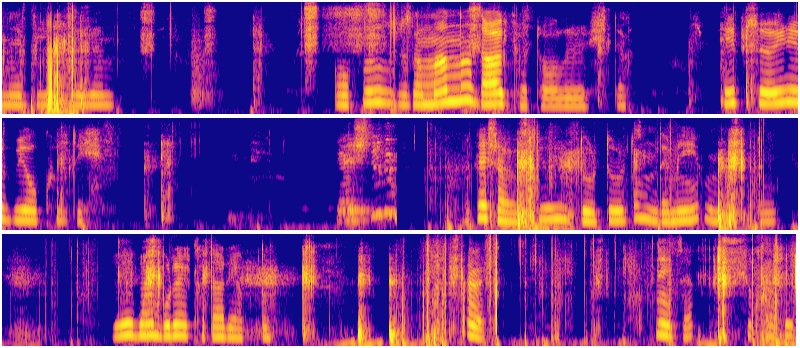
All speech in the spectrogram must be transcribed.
ne diyebilirim. Okul zamanla daha kötü oluyor işte. Hepsi öyle bir okul değil. Geçtirdim. Arkadaşlar videoyu durdurdum demeyi unuttum. Ve ben buraya kadar yaptım. Evet. Neyse. Şu kafes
